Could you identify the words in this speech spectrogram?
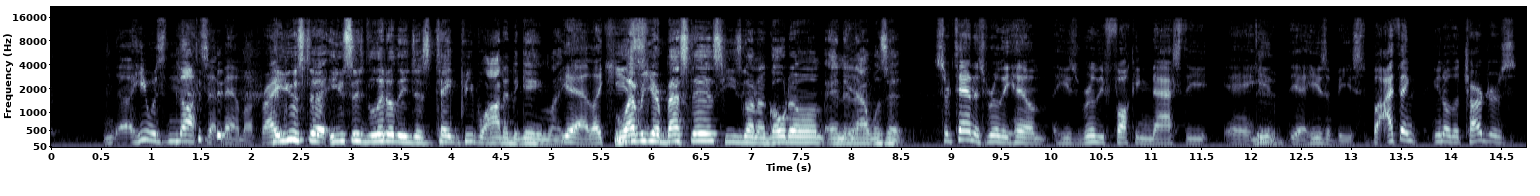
Uh, he was nuts at Bama, right? He right? used to he used to literally just take people out of the game. Like yeah, like he's, whoever your best is, he's gonna go to him, and then Yeah. that was it. Surtain is really him. He's really fucking nasty, and he Yeah. yeah. he's a beast. But I think you know the Chargers,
